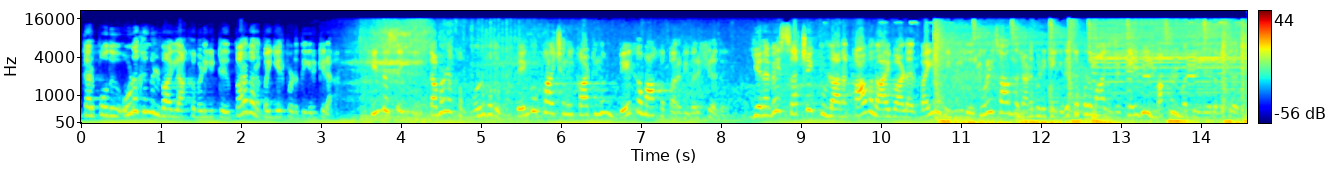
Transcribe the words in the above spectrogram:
தற்போது ஊடகங்கள் வாயிலாக வெளியிட்டு பரபரப்பை ஏற்படுத்தி இருக்கிறார் இந்த செய்தி தமிழகம் முழுவதும் டெங்கு காய்ச்சலை காட்டிலும் வேகமாக பரவி வருகிறது எனவே சர்ச்சைக்குள்ளான காவல் ஆய்வாளர் வைரவி மீது துறை சார்ந்த நடவடிக்கை எடுக்கப்படுமா என்ற கேள்வி மக்கள் மத்தியில் நிலவுகிறது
